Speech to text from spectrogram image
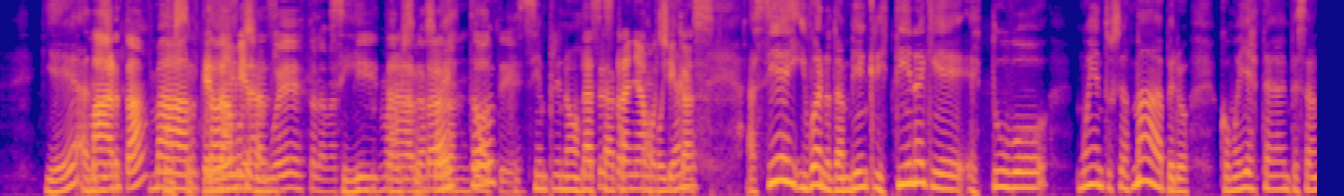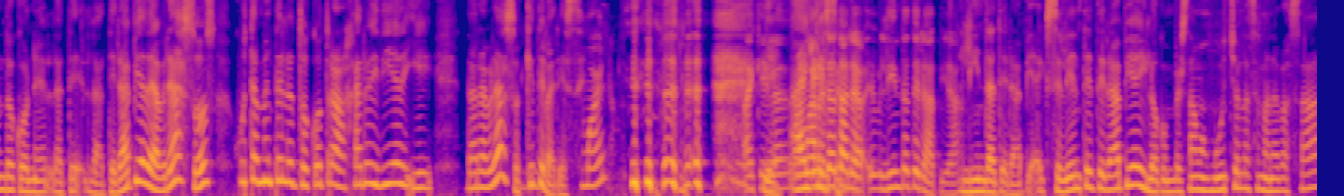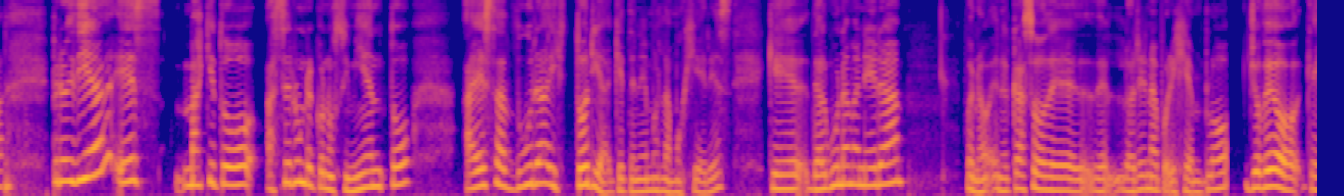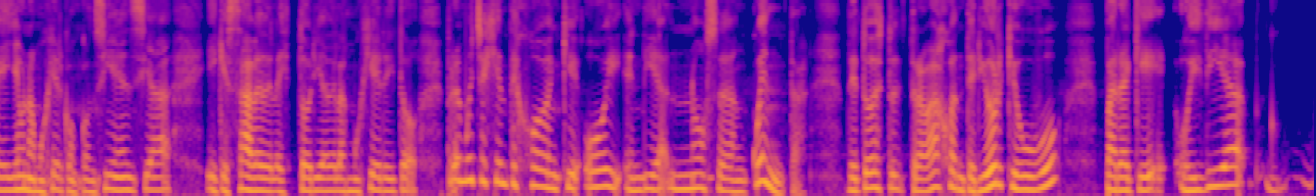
Yeah, Adriana. Marta. Marta, que también por has- supuesto, la Sí, Martita, por un Marta. supuesto, que siempre nos Las está extrañamos, apoyando. chicas. Así es, y bueno, también Cristina que estuvo muy entusiasmada, pero como ella está empezando con el- la, te- la terapia de abrazos, justamente le tocó trabajar hoy día y dar abrazos. ¿Qué te parece? Bueno. Aquí la- linda, linda terapia. Linda terapia, excelente terapia y lo conversamos mucho la semana pasada. Pero hoy día es más que todo hacer un reconocimiento a esa dura historia que tenemos las mujeres, que de alguna manera, bueno, en el caso de, de Lorena, por ejemplo, yo veo que ella es una mujer con conciencia y que sabe de la historia de las mujeres y todo, pero hay mucha gente joven que hoy en día no se dan cuenta de todo este trabajo anterior que hubo para que hoy día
